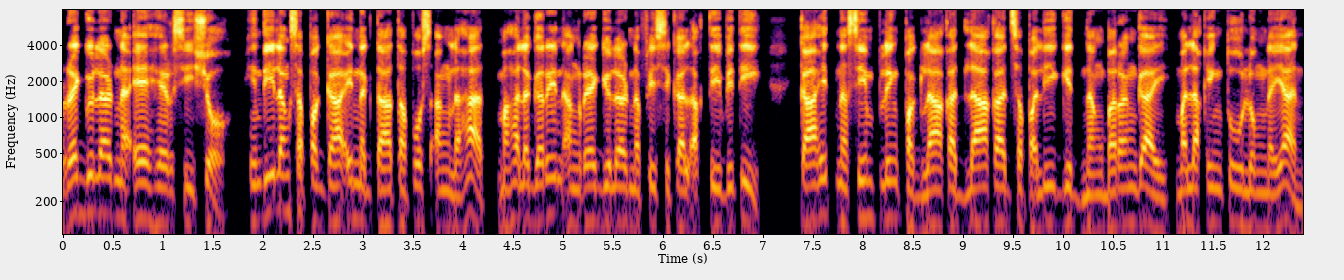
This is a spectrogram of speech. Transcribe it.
Regular na ehersisyo. Hindi lang sa pagkain nagtatapos ang lahat, mahalaga rin ang regular na physical activity. Kahit na simpleng paglakad-lakad sa paligid ng barangay, malaking tulong na yan.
